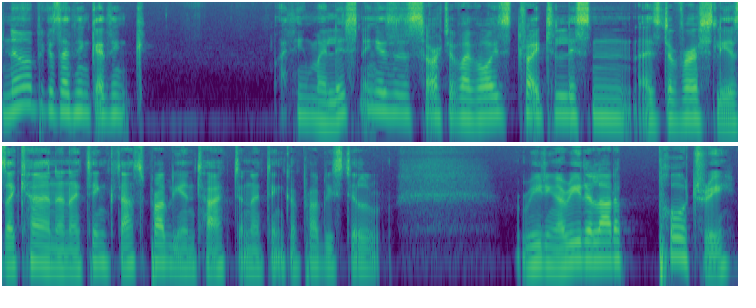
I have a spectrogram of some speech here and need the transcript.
no, because I think I think I think my listening is a sort of I've always tried to listen as diversely as I can, and I think that's probably intact. And I think I'm probably still reading. I read a lot of poetry,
